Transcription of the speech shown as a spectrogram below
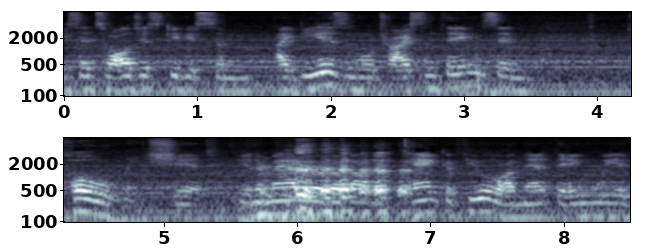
he said, so I'll just give you some ideas, and we'll try some things, and holy shit! In a matter of about a tank of fuel on that thing, we had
